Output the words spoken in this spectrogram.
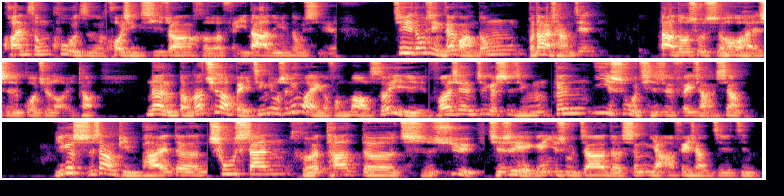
宽松裤子、廓形西装和肥大的运动鞋，这些东西你在广东不大常见，大多数时候还是过去老一套。那等到去到北京又是另外一个风貌，所以发现这个事情跟艺术其实非常像。一个时尚品牌的出山和它的持续，其实也跟艺术家的生涯非常接近。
